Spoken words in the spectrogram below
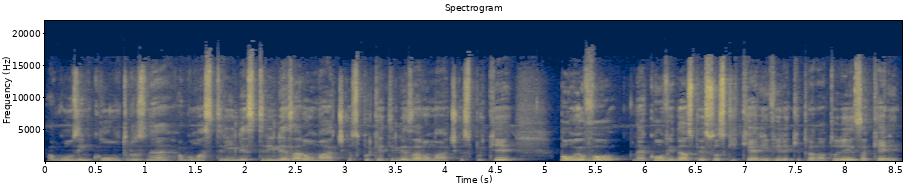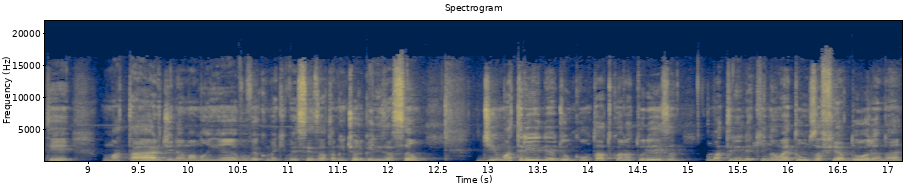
alguns encontros, né? Algumas trilhas, trilhas aromáticas. Por que trilhas aromáticas? Porque Bom, eu vou né, convidar as pessoas que querem vir aqui para a natureza, querem ter uma tarde, né, uma manhã, vou ver como é que vai ser exatamente a organização de uma trilha, de um contato com a natureza, uma trilha que não é tão desafiadora, né?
